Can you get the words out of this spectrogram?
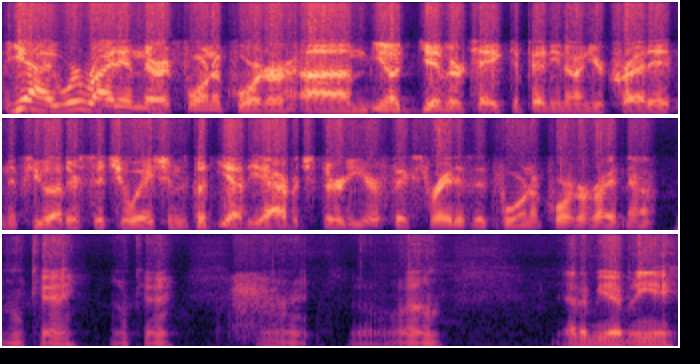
Yeah, we're right in there at four and a quarter. Um, you know, give or take, depending on your credit and a few other situations. But yeah, the average 30 year fixed rate is at four and a quarter right now. Okay. Okay. All right. So, um, Adam, you have any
